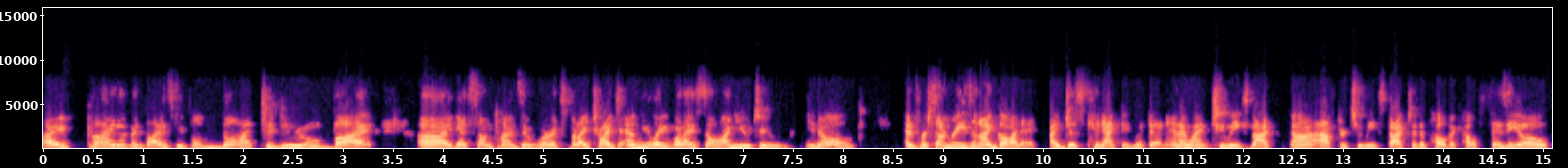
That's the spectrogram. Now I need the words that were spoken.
I kind of advise people not to do, but uh, I guess sometimes it works. But I tried to emulate what I saw on YouTube, you know, and for some reason I got it. I just connected with it, and I went two weeks back uh, after two weeks back to the pelvic health physio,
